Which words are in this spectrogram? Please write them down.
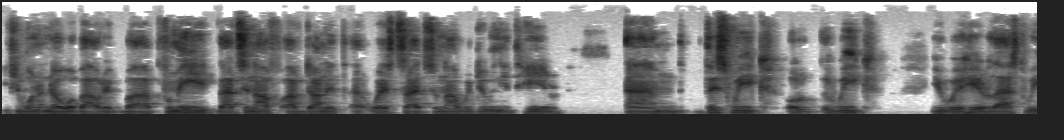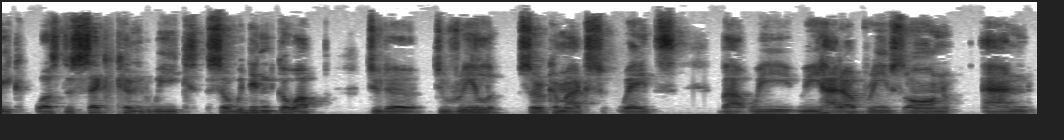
if you want to know about it. But for me, that's enough. I've done it at Westside, so now we're doing it here. And this week, or the week you were here last week, was the second week, so we didn't go up to the to real Circa Max weights, but we we had our briefs on, and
